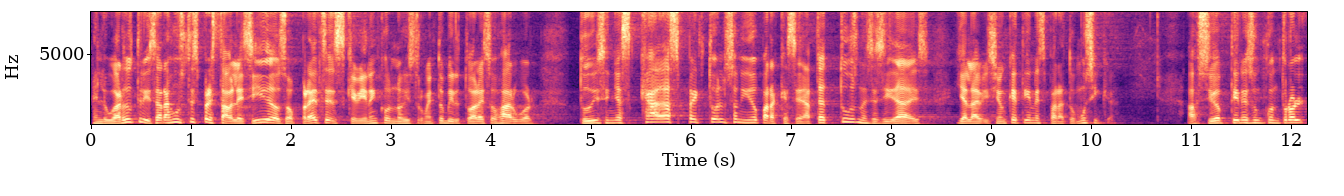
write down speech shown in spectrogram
En lugar de utilizar ajustes preestablecidos o presets que vienen con los instrumentos virtuales o hardware, tú diseñas cada aspecto del sonido para que se adapte a tus necesidades y a la visión que tienes para tu música. Así obtienes un control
